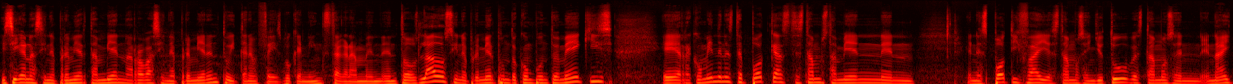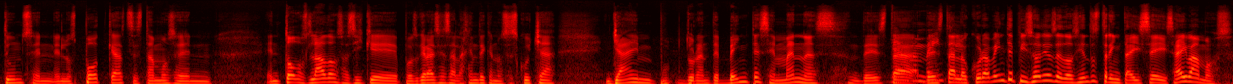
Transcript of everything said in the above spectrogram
y sigan a Cinepremier también, arroba Cinepremier en Twitter, en Facebook, en Instagram, en, todos lados, cinepremier.com.mx. Eh, recomienden este podcast, estamos también en, en Spotify, estamos en YouTube, estamos en, en iTunes, en los podcasts, estamos en en todos lados, así que pues gracias a la gente que nos escucha ya en, durante 20 semanas de esta, de esta 20. locura, 20 episodios de 236, ahí vamos,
